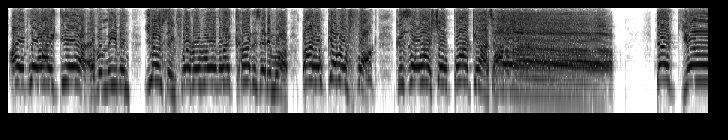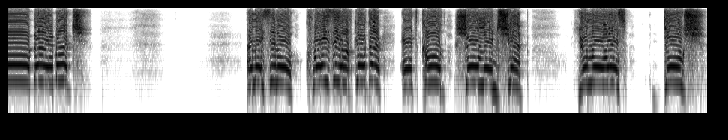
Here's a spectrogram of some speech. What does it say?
I have no idea if I'm even using forevermore the right context anymore, but I don't give a fuck because it's the Last Joke podcast. Ah! Thank you very much. Am I little crazy off kilter? It's called showmanship. Humorless douche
